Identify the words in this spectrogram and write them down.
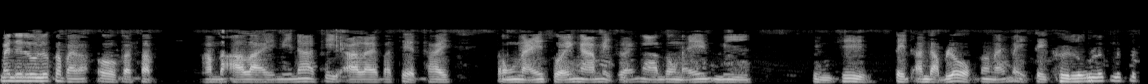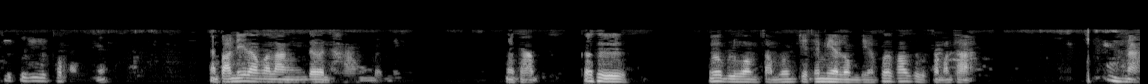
ไม่ได้รู้ลึกเข้าไปว่าโอ้กษัตริย์ทำอะไร มีหน้าที่อะไรประเทศไทย ตรงไหนสวยงามไม่สวยงามตรงไหนมีสิ่งที่ติดอันดับโลกตรงไหน ไม่ติดคือรู้ลึกลึกลึกลึกลึกเข้าไปอย่างเงี้ยแต่ตอนนี้เรากำลังเดินทางแบบนี้นะครับ ก็คือ รวบรวมสำรวมจิตให้มีอารมณ์เดียวเพื่อเข้าสู่สมถะนะ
